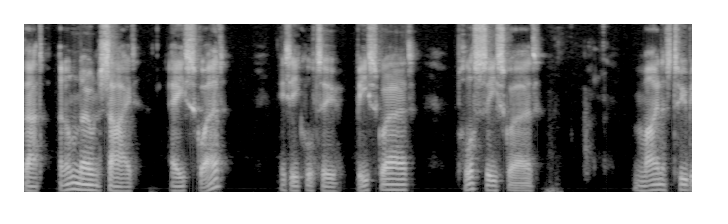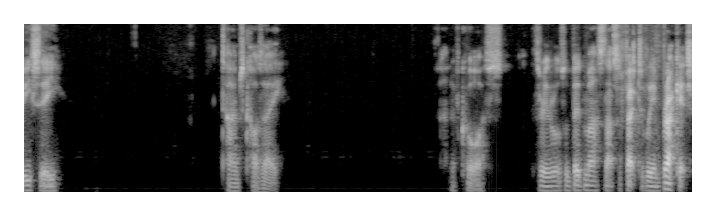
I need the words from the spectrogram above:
that an unknown side a squared is equal to b squared plus c squared minus 2bc times cos A. And of course, three rules of BIDMAS, that's effectively in brackets.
